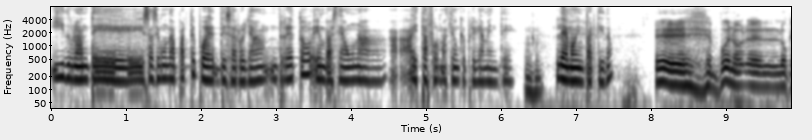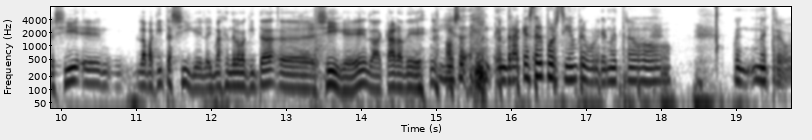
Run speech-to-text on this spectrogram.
Y durante esa segunda parte, pues desarrollan retos en base a, una, a esta formación que previamente le hemos impartido. Eh, bueno, eh, lo que sí, eh, la vaquita sigue, la imagen de la vaquita sigue, la cara de... Y eso tendrá que ser por siempre, porque nuestro, pues, nuestro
